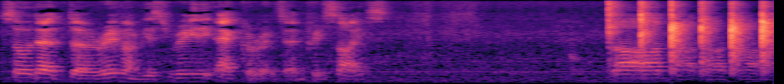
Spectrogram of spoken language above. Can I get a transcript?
so that the rhythm is really accurate and precise. Da, da, da,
